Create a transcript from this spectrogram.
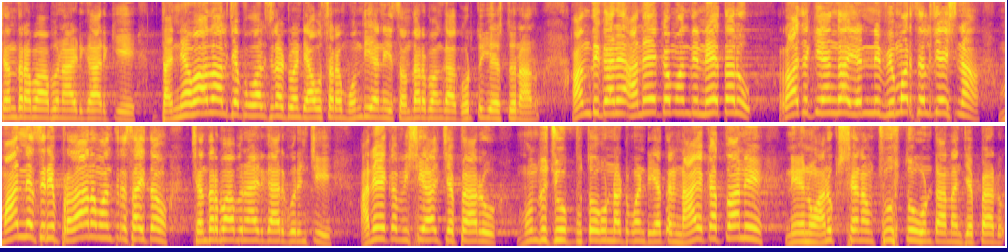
చంద్రబాబు నాయుడు గారికి ధన్యవాదాలు చెప్పవలసినటువంటి అవసరం ఉంది అని సందర్భంగా గుర్తు చేస్తున్నాను. అందుకనే అనేక మంది నేతలు రాజకీయంగా ఎన్ని విమర్శలు చేసినా మాన్యశ్రీ ప్రధానమంత్రి సైతం చంద్రబాబు నాయుడు గారి గురించి అనేక విషయాలు చెప్పారు. ముందు చూపుతో ఉన్నటువంటి అతని నాయకత్వాన్ని నేను అనుక్షణం చూస్తూ ఉంటానని చెప్పాడు.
